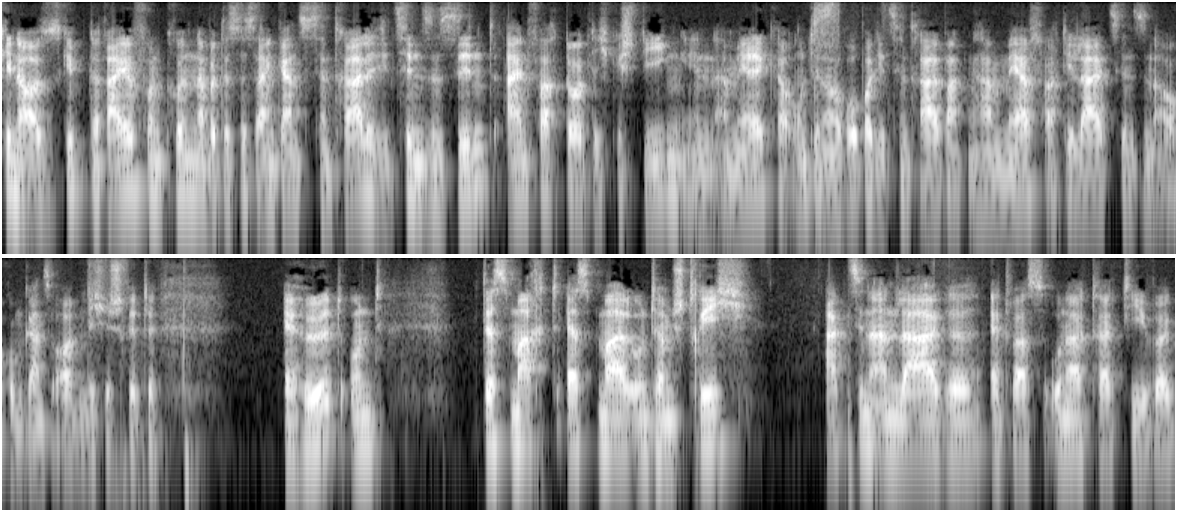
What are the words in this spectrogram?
Genau, also es gibt eine Reihe von Gründen, aber das ist ein ganz zentraler. Die Zinsen sind einfach deutlich gestiegen in Amerika und in Europa. Die Zentralbanken haben mehrfach die Leitzinsen auch um ganz ordentliche Schritte erhöht und das macht erstmal unterm Strich Aktienanlage etwas unattraktiver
